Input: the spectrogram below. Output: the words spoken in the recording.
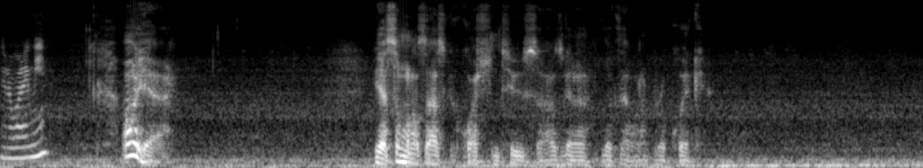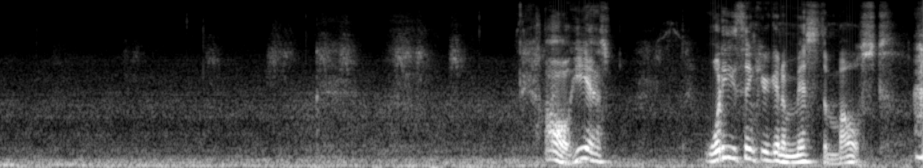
you know what I mean? Oh yeah. Yeah, someone else asked a question too, so I was gonna look that one up real quick. Oh, he asked, "What do you think you're gonna miss the most?"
